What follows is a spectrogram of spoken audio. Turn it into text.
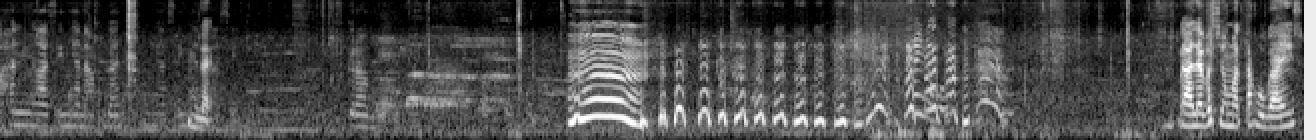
hangas in yan Afghan. Hangas in Hindi. yan kasi. Grabe. Mmm. Lalabas yung mata ko guys.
